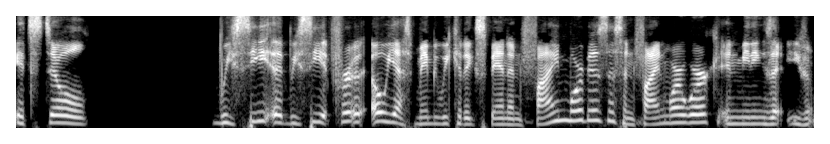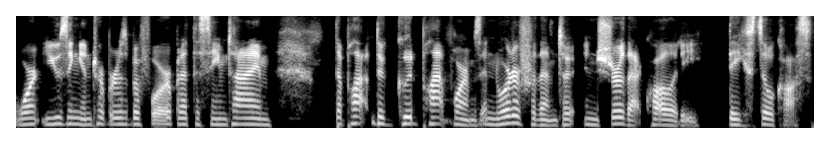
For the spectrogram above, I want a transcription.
it's still we see it we see it for oh yes maybe we could expand and find more business and find more work in meetings that even weren't using interpreters before but at the same time the plat- the good platforms in order for them to ensure that quality they still cost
